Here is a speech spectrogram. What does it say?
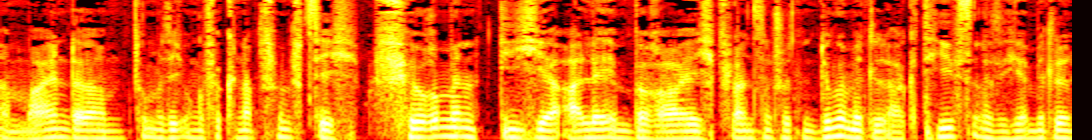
am Main. Da tummeln sich ungefähr knapp 50 Firmen, die hier alle im Bereich Pflanzenschutz und Düngemittel aktiv sind, also hier Mittel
